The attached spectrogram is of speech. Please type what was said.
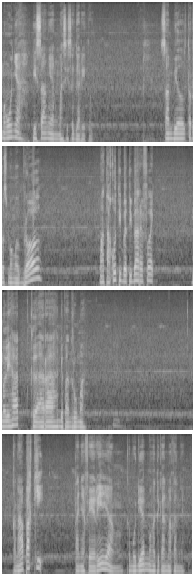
mengunyah pisang yang masih segar itu. Sambil terus mengobrol, mataku tiba-tiba refleks melihat ke arah depan rumah. Hmm. Kenapa Ki? Tanya Ferry yang kemudian menghentikan makannya.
